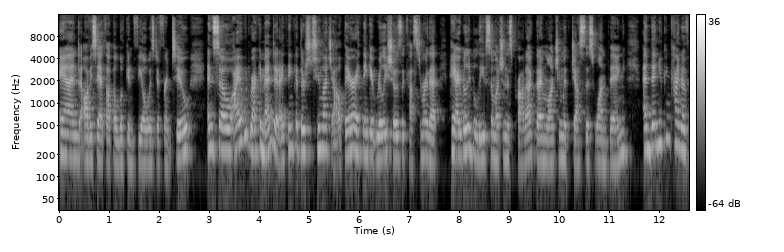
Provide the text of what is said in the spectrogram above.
And obviously, I thought the look and feel was different too. And so I would recommend it. I think that there's too much out there. I think it really shows the customer that, hey, I really believe so much in this product that I'm launching with just this one thing. And then you can kind of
